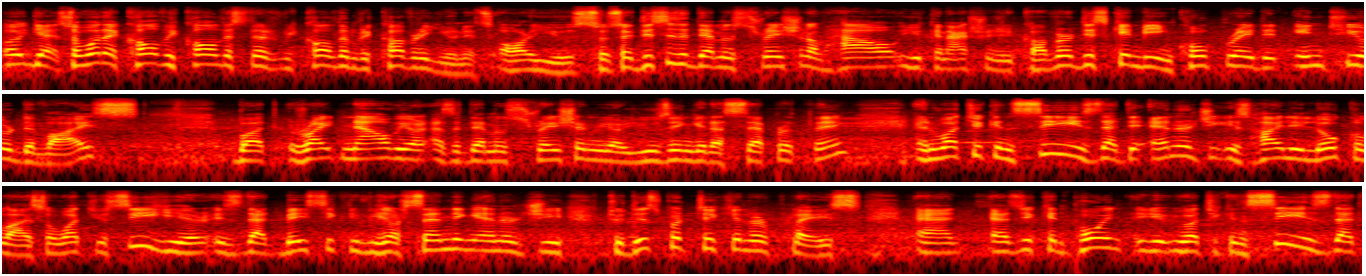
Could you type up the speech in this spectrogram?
Oh yeah. So what I call we call this that we call them recovery units, RUs. So so this is a demonstration of how you can actually recover. This can be incorporated into your device, but right now we are, as a demonstration, we are using it as a separate thing. And what you can see is that the energy is highly localized. So what you see here is that basically we are sending energy to this particular place. And as you can point, what you can see is that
